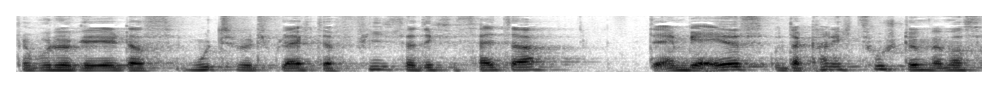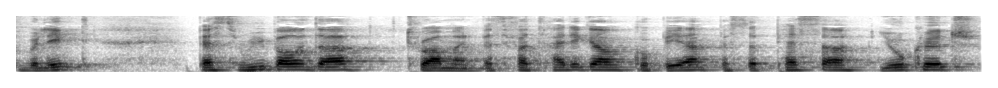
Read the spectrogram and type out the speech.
da wurde geredet, dass Vucevic vielleicht der vielseitigste Center der NBA ist. Und da kann ich zustimmen, wenn man es überlegt. Bester Rebounder, Drummond. Bester Verteidiger, Gobert. Bester Pässer, Jokic.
